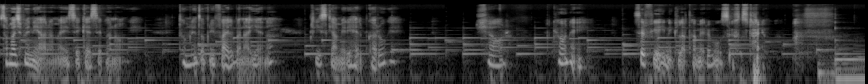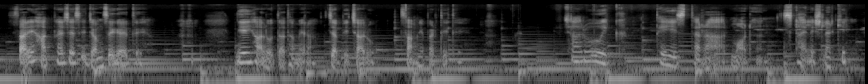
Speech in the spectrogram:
समझ में नहीं आ रहा मैं इसे कैसे बनाऊँगी। तुमने तो अपनी फ़ाइल बनाई है ना? प्लीज़ क्या मेरी हेल्प करोगे? श्योर क्यों नहीं? सिर्फ़ यही निकला था मेरे मुँह से उस टाइम सारे हाथ पैर जैसे जम से गए थे। यही हाल होता था मेरा, जब भी चारू सामने पड़ते थे। चारू एक तेज तर्रार मॉडर्न स्टाइलिश लड़की,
